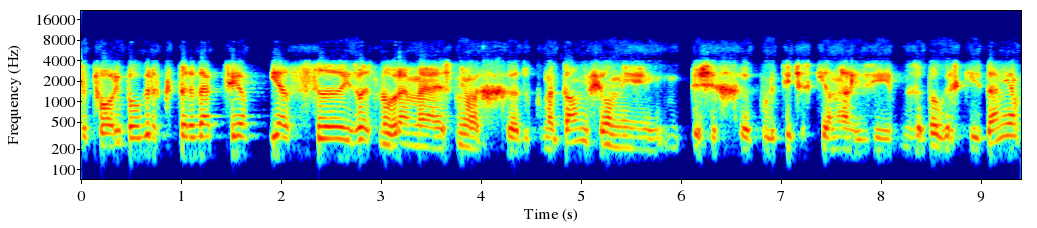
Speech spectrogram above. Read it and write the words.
затвори българската редакция. И аз известно време снимах документални филми, пишех политически анализи за български издания.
